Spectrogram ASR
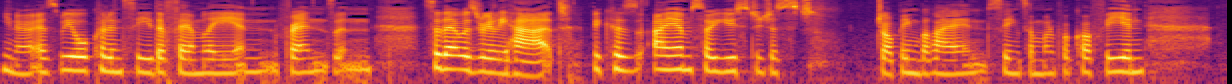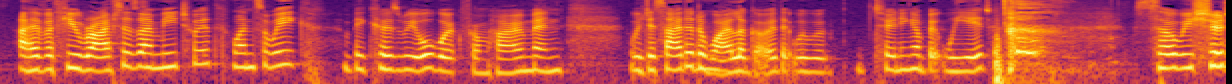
you know, as we all couldn't see the family and friends, and so that was really hard because I am so used to just dropping by and seeing someone for coffee and. I have a few writers I meet with once a week because we all work from home, and we decided a while ago that we were turning a bit weird. so we should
